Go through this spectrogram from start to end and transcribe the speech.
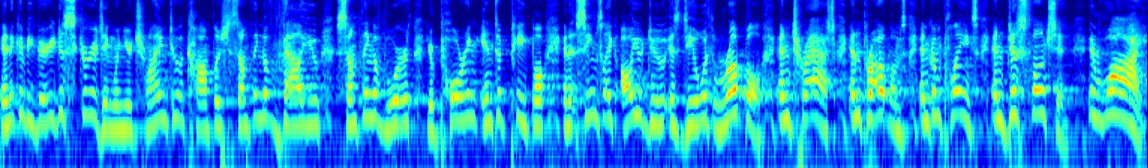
And it can be very discouraging when you're trying to accomplish something of value, something of worth. You're pouring into people, and it seems like all you do is deal with rubble and trash and problems and complaints and dysfunction. And why?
